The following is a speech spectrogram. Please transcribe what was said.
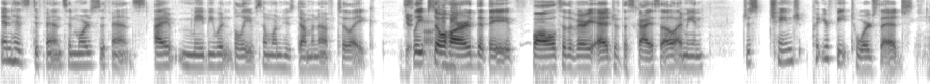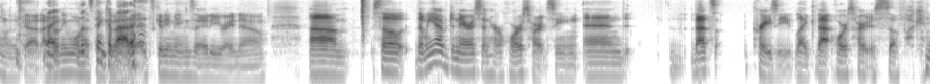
in his defense, in Mord's defense, I maybe wouldn't believe someone who's dumb enough to like Get sleep caught. so hard that they fall to the very edge of the sky cell. I mean, just change, put your feet towards the edge. Oh god, I don't even want to think, think about, about it. it. It's giving me anxiety right now. Um, so then we have Daenerys and her horse heart scene, and that's crazy. Like that horse heart is so fucking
